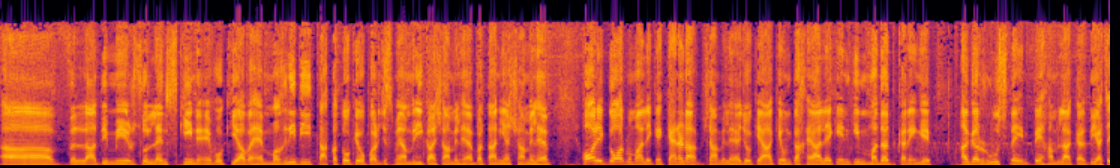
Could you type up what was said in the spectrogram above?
व्लादिमीर जोलेंस्की ने वो किया हुआ है मगरबी ताकतों के ऊपर, जिसमें अमेरिका शामिल है, बरतानिया शामिल है, और एक दो और ममालिक हैं, कनाडा शामिल है, जो कि आके उनका ख्याल है कि इनकी मदद करेंगे, अगर रूस ने इन पे हमला कर दिया। अच्छा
